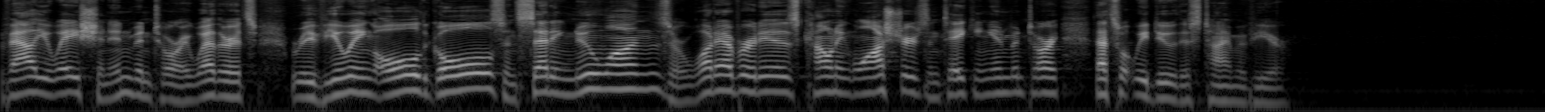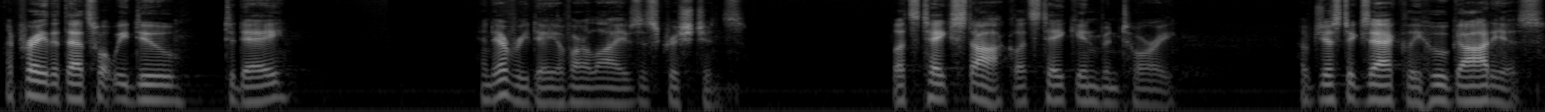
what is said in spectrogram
evaluation, inventory, whether it's reviewing old goals and setting new ones or whatever it is, counting washers and taking inventory, that's what we do this time of year. I pray that that's what we do today and every day of our lives as Christians. Let's take stock, let's take inventory of just exactly who God is,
